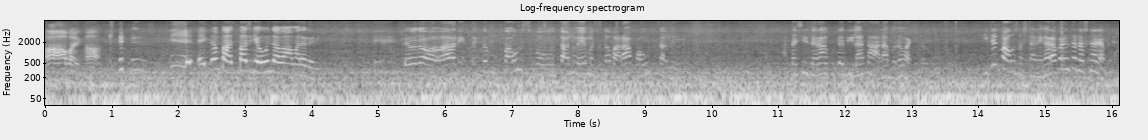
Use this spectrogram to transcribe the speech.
हा भाई हा. एकदम फास्ट फास्ट घेऊन जावा आम्हाला घरी. ते बघा एकदम पाऊस चालू आहे. मस्त वारा पाऊस चालू आहे. आताशी जरा कुठं दिलासा आला बरं वाटतं. इथेच पाऊस असणार आहे घरापर्यंत नसणार आहे आपल्या.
